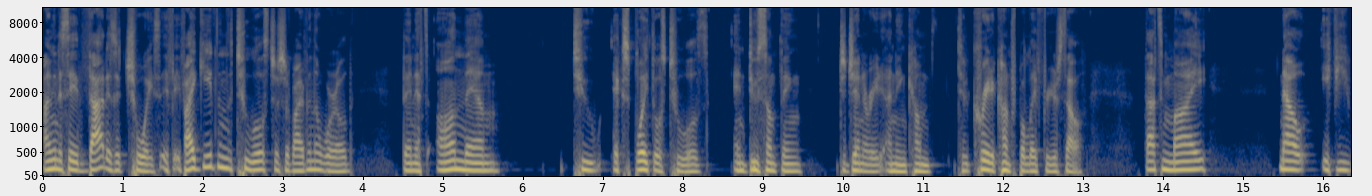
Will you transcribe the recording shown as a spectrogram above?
I'm going to say that is a choice. If, if I gave them the tools to survive in the world, then it's on them to exploit those tools and do something to generate an income to create a comfortable life for yourself. That's my now if you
